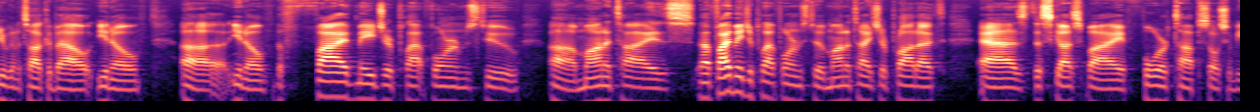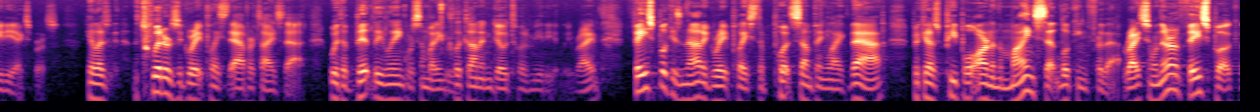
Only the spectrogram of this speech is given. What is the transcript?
you're going to talk about, you know, uh, you know, the five major platforms to uh, monetize, uh, five major platforms to monetize your product, as discussed by four top social media experts. Okay, let's, Twitter is a great place to advertise that with a Bitly link where somebody can hmm. click on it and go to it immediately, right? Facebook is not a great place to put something like that because people aren't in the mindset looking for that, right? So when they're on hmm. Facebook,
